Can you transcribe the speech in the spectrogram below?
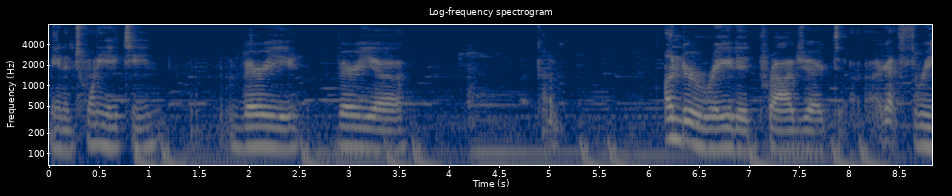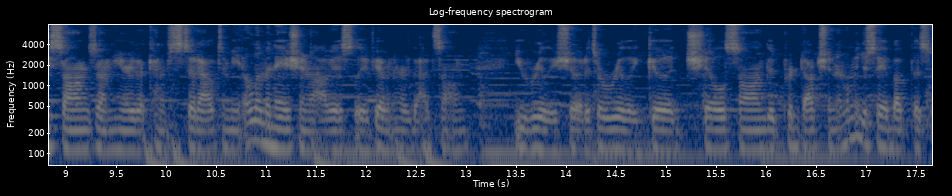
made in 2018, very, very uh, kind of underrated project. I got three songs on here that kind of stood out to me. Elimination, obviously, if you haven't heard that song, you really should. It's a really good, chill song, good production. And let me just say about this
